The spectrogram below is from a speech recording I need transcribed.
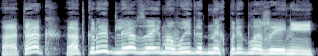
А так, открыт для взаимовыгодных предложений».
